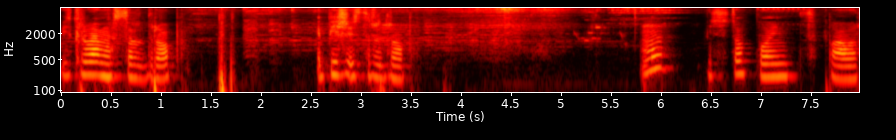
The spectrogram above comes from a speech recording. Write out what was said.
Відкриваємо стардроп. Епіший стардроп. Ну, і 100 points power.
